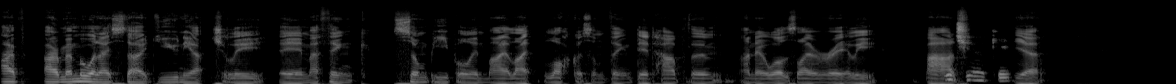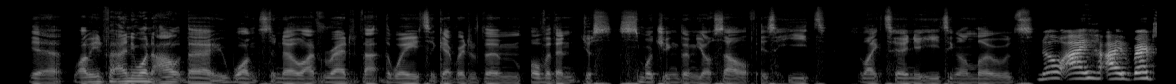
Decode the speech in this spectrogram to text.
I've I remember when I started uni. Actually, um, I think some people in my like block or something did have them, and it was like really bad. joking. Yeah. Yeah, well, I mean, for anyone out there who wants to know, I've read that the way to get rid of them, other than just smudging them yourself, is heat. Like, turn your heating on loads. No, I I read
